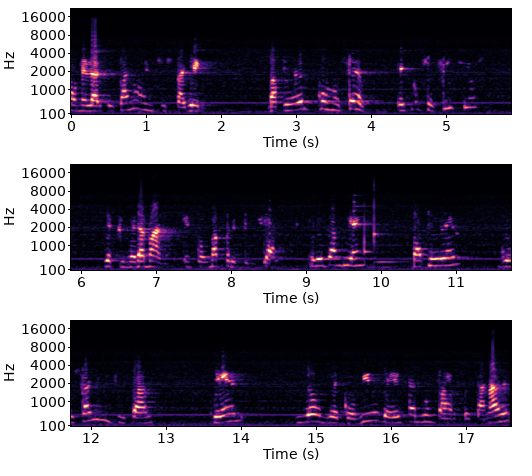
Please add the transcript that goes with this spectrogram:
con el artesano en sus talleres, va a poder conocer estos oficios de primera mano, en forma presencial. Pero también va a poder gozar y disfrutar de los recorridos de estas rutas artesanales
